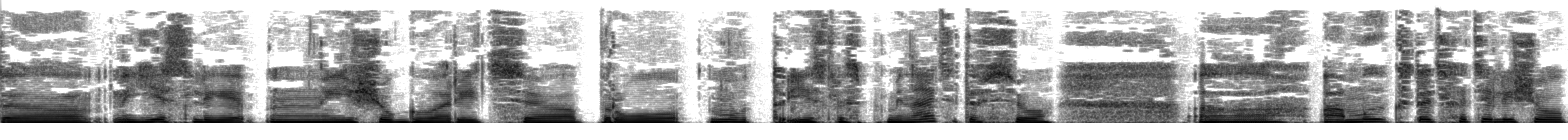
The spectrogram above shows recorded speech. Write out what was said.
э, если еще говорить э, про, ну вот если вспоминать это все, э, а мы, кстати, хотели еще,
